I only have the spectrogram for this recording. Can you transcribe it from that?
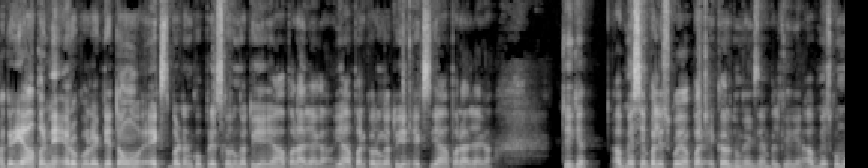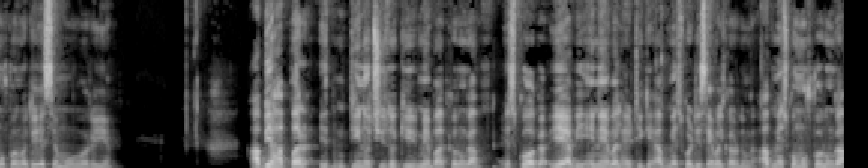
अगर यहाँ पर मैं एरो को रख देता हूँ एक्स बटन को प्रेस करूँगा तो ये यहाँ पर आ जाएगा। यहाँ पर करूँगा तो ये एक्स यहाँ पर आ जाएगा। ठीक है? अब मैं सिंपल इसको यहाँ पर कर दूँगा एग्ज़ाम्पल के लिए। अब मैं इसको मूव करूँगा तो ये इससे मूव हो रही है। अब यहाँ पर इन तीनों चीज़ों की मैं बात करूँगा। इसको अगर ये अभी इनेबल है, ठीक है? अब मैं इसको डिसेबल कर दूँगा। अब मैं इसको मूव करूँगा।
